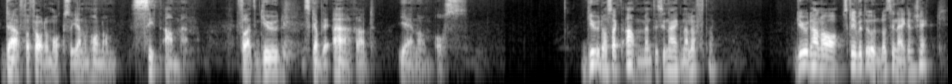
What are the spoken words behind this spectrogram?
Därför får de också genom honom sitt amen. För att Gud ska bli ärad genom oss. Gud har sagt amen till sina egna löften. Gud han har skrivit under sin egen check.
